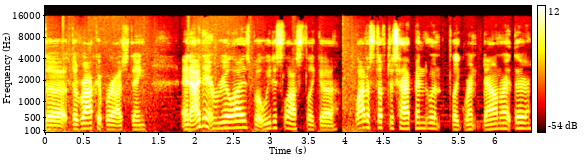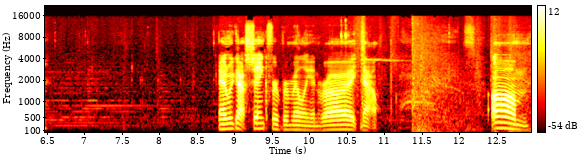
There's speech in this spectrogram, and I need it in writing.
the, the Rocket Barrage thing. And I didn't realize, but we just lost, like, a, a lot of stuff just happened, when, like, went down right there. And we got Shank for Vermilion right now. Um,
